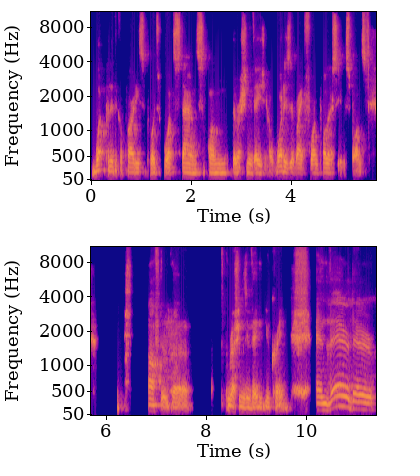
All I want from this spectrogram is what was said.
what political party supports what stance on the Russian invasion or what is the right foreign policy response after the Russians invaded Ukraine. And there, there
